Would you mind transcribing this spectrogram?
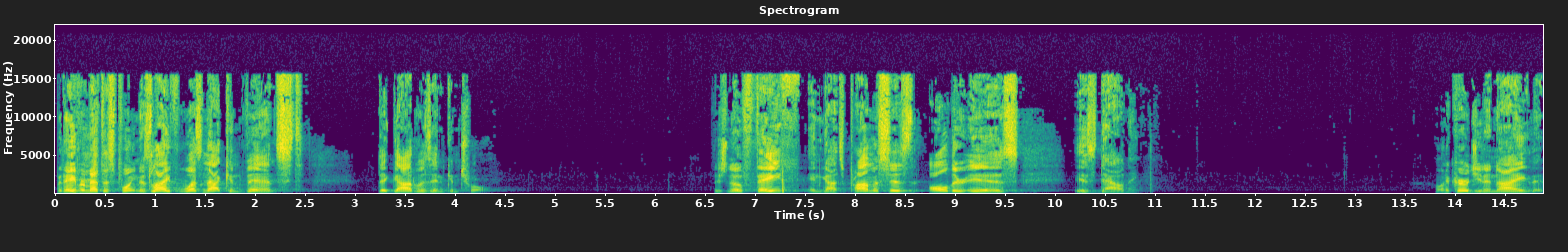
But Abram, at this point in his life, was not convinced that God was in control. There's no faith in God's promises. All there is is doubting. I want to encourage you tonight that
